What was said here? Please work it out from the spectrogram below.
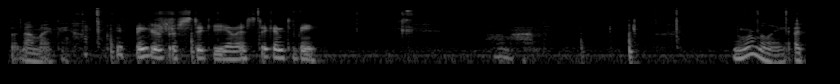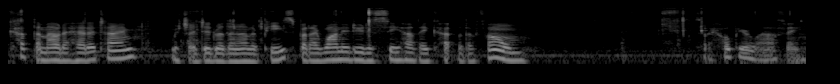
But now my, my fingers are sticky and they're sticking to me. Come on. Normally, I'd cut them out ahead of time which I did with another piece, but I wanted you to see how they cut with a foam. So I hope you're laughing.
